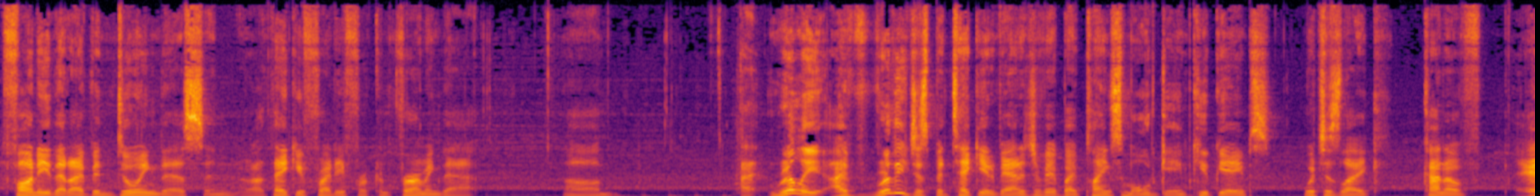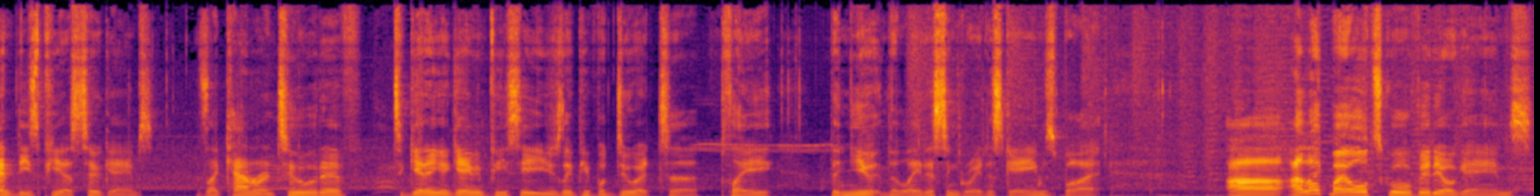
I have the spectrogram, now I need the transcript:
funny that I've been doing this. And uh, thank you, Freddie, for confirming that. Um, I, really, I've really just been taking advantage of it by playing some old GameCube games, which is like kind of and these PS2 games. It's like counterintuitive to getting a gaming PC. Usually, people do it to play the new, the latest and greatest games, but uh, I like my old school video games,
